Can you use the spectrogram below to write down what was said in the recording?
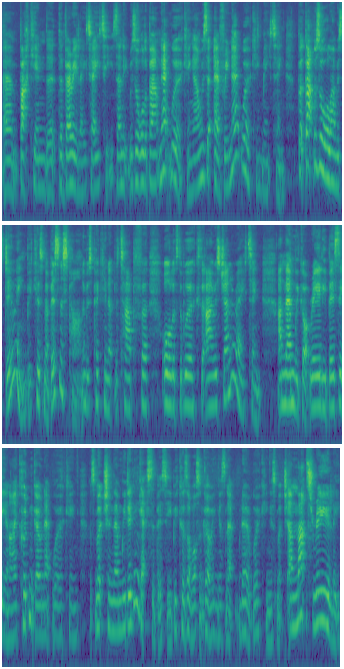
um, back in the, the very late 80s, and it was all about networking. I was at every networking meeting, but that was all I was doing because my business partner was picking up the tab for all of the work that I was generating. And then we got really busy, and I couldn't go networking as much, and then we didn't get so busy because I wasn't going as net- networking as much. And that's really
